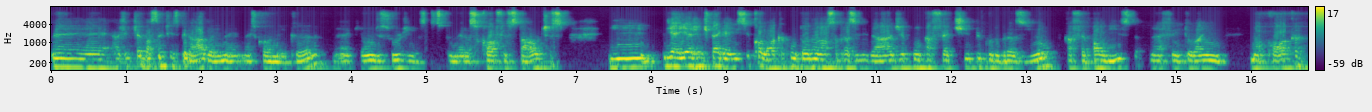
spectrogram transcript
É, a gente é bastante inspirado aí né, na escola americana, né, que é onde surgem as primeiras coffee stouts, e, e aí a gente pega isso e coloca com toda a nossa brasilidade, com o café típico do Brasil, café paulista, né, feito lá em Mococa,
